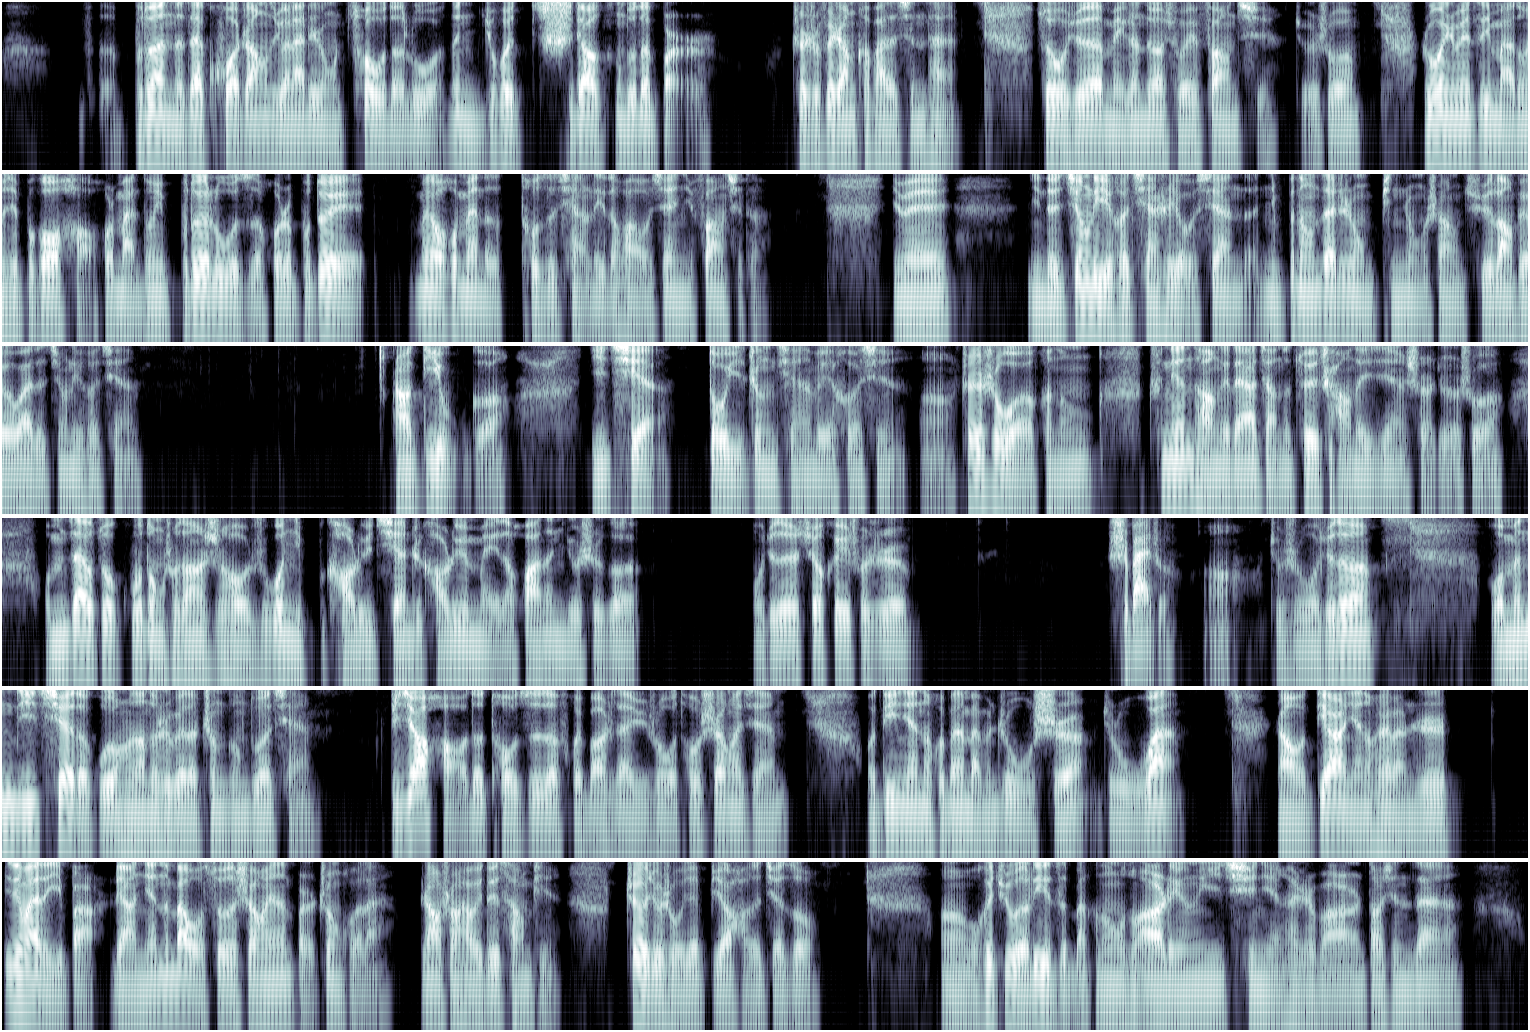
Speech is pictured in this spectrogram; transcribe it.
不断的在扩张原来这种错误的路，那你就会失掉更多的本儿。这是非常可怕的心态，所以我觉得每个人都要学会放弃。就是说，如果你认为自己买的东西不够好，或者买的东西不对路子，或者不对，没有后面的投资潜力的话，我建议你放弃它，因为你的精力和钱是有限的，你不能在这种品种上去浪费额外的精力和钱。然后第五个，一切都以挣钱为核心啊，这也是我可能春天堂给大家讲的最长的一件事，就是说。我们在做古董收藏的时候，如果你不考虑钱，只考虑美的话，那你就是个，我觉得这可以说是失败者啊。就是我觉得我们一切的古董收藏都是为了挣更多钱。比较好的投资的回报是在于说，我投十万块钱，我第一年能回本百分之五十，就是五万，然后第二年能回来百分之另外的一半，两年能把我所有的十万块钱的本挣回来，然后手上还有一堆藏品，这个就是我觉得比较好的节奏。嗯，我可以举我的例子吧。可能我从二零一七年开始玩到现在，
